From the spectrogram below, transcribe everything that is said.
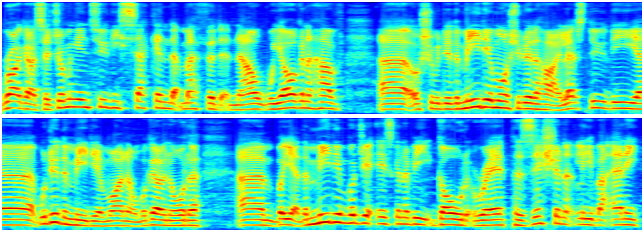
Right, guys, so jumping into the second method now, we are going to have, uh, or should we do the medium or should we do the high? Let's do the, uh, we'll do the medium, why not? We'll go in order. Um, but yeah, the medium budget is going to be gold rare, position, leave at any,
